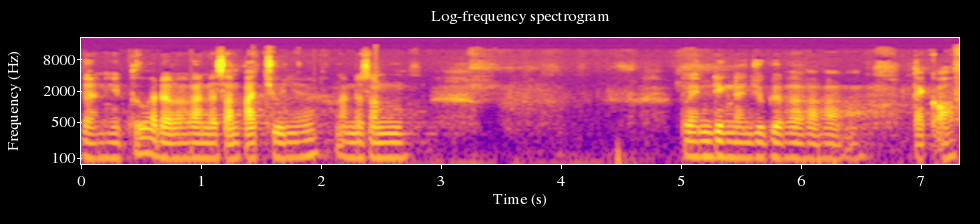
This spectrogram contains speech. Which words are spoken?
dan itu adalah landasan pacunya landasan landing dan juga take off.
